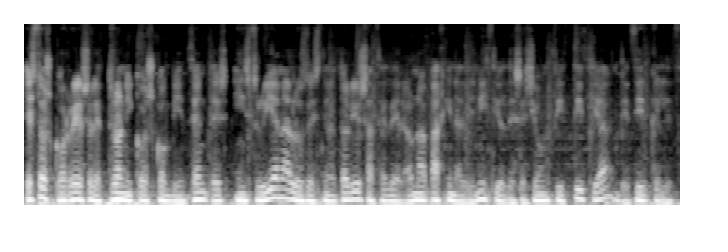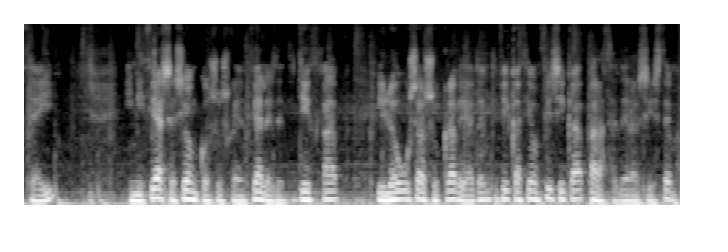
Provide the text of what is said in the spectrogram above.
Estos correos electrónicos convincentes instruían a los destinatarios a acceder a una página de inicio de sesión ficticia, decir que el CI, iniciar sesión con sus credenciales de GitHub y luego usar su clave de autentificación física para acceder al sistema.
